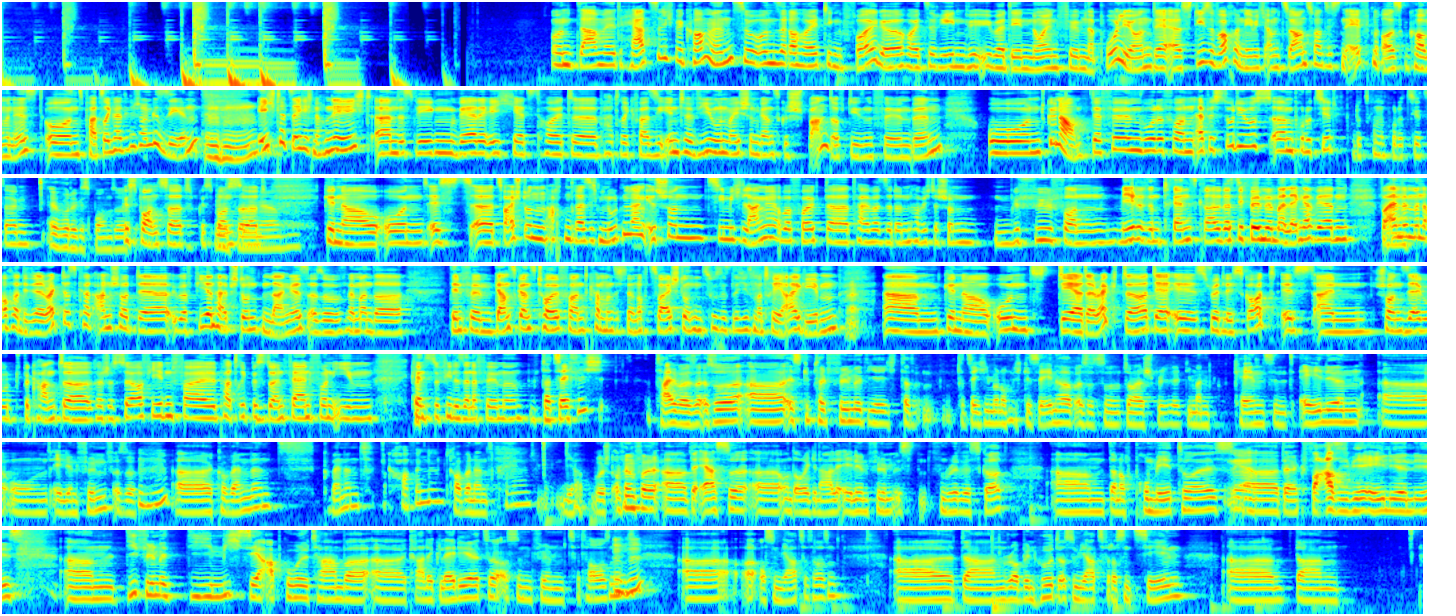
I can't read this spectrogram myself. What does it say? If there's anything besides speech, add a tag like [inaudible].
Und damit herzlich willkommen zu unserer heutigen Folge. Heute reden wir über den neuen Film Napoleon, der erst diese Woche, nämlich am 22.11. rausgekommen ist. Und Patrick hat ihn schon gesehen. Mhm. Ich tatsächlich noch nicht. Ähm, deswegen werde ich jetzt heute Patrick quasi interviewen, weil ich schon ganz gespannt auf diesen Film bin. Und genau, der Film wurde von Apple Studios ähm, produziert. Kann man produziert sagen? Er wurde gesponsert. Gesponsert, gesponsert. Sagen, ja. Genau, und ist äh, 2 Stunden und 38 Minuten lang, ist schon ziemlich lange, aber folgt da teilweise, dann habe ich da schon ein Gefühl von mehreren Trends, gerade dass die Filme immer länger werden. Vor allem, mhm. wenn man auch den Director's Cut anschaut, der über viereinhalb Stunden lang ist. Also wenn man da den Film ganz, ganz toll fand, kann man sich dann noch zwei Stunden zusätzliches Material geben. Ja. Ähm, genau. Und der Director, der ist Ridley Scott, ist ein schon sehr gut bekannter Regisseur auf jeden Fall. Patrick, bist du ein Fan von ihm? Kennst du viele seiner Filme? Tatsächlich Teilweise. Also äh, es gibt halt Filme, die ich tatsächlich immer noch nicht gesehen habe. Also zum, zum, Beispiel, die man kennt, sind Alien äh, und Alien 5, also mhm. äh, Covenant. Covenant? Covenant? Covenant. Covenant. Ja, wurscht. Auf jeden Fall, äh, der erste äh, und originale Alien-Film ist von Ridley Scott. Ähm, dann auch Prometheus, ja. Äh, der quasi wie Alien ist. Ähm, die Filme, die mich sehr abgeholt haben, war gerade Gladiator aus dem Film 2000. Mhm äh, aus dem Jahr 2000. Äh, dann Robin Hood aus dem Jahr 2010. Äh, dann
